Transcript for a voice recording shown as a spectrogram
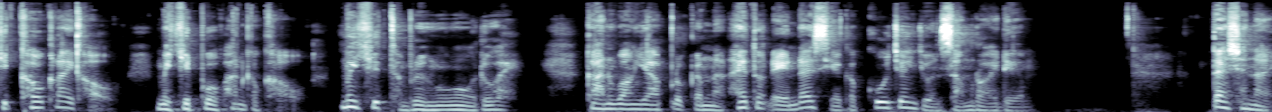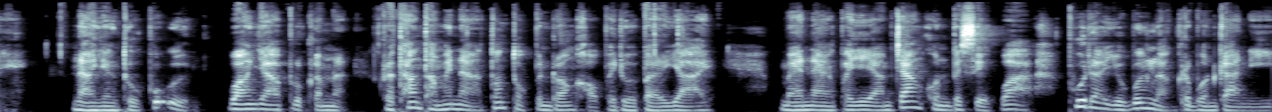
คิดเข้าใกล้เขา ไม่คิดพัวพันกับเขา ไม่คิดทำเรื่องโง่ๆด้วย การวางยาปลุกกำหนัดให้ตนเองได้เสียกับกู้เจิ้งหยวนซ้ำรอยเดิม แต่ฉะไหนนางยังถูกผู้อื่น วางยาปลุกกำหนัด กระทั่งทำให้นางต้องตกเป็นรองเขาไปโดยปริยาย แม้นางพยายามจ้างคนไปสืบว่าผู้ใดอยู่เบื้องหลังกระบวนการนี้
